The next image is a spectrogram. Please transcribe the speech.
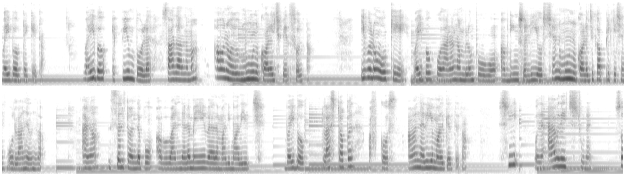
வைபவ்கிட்ட கேட்டான் வைபவ் எப்பயும் போல் சாதாரணமாக அவன் ஒரு மூணு காலேஜ் பேர் சொல்லிட்டான். இவளும் ஓகே வைபவ் போகிறான்னா நம்மளும் போவோம் அப்படின்னு சொல்லி யோசிச்சு அந்த மூணு காலேஜுக்கு அப்ளிகேஷன் போடலான்னு இருந்தாள் ஆனால் ரிசல்ட் வந்தப்போ அவள் நிலைமையே வேறு மாதிரி மாறிடுச்சு. வைபவ் கிளாஸ் டாப்பர் அஃப்கோர்ஸ் அவன் நிறைய மார்க் எடுத்துட்டான். ஸ்ரீ ஒரு ஆவரேஜ் ஸ்டூடெண்ட் ஸோ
